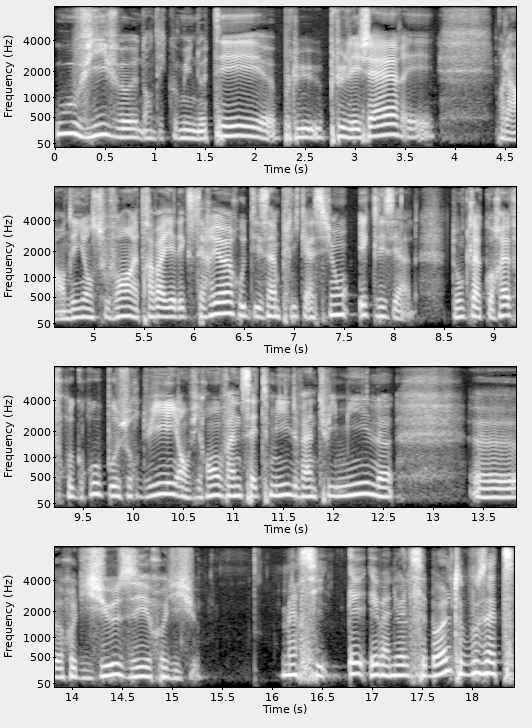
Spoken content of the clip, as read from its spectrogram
ou vivent dans des communautés plus, plus légères et voilà, en ayant souvent un travail à l'extérieur ou des implications ecclésiales. Donc la COREF regroupe aujourd'hui environ 27 000, 28 000 religieuses et religieux. Merci. Et Emmanuel Sebolt, vous êtes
